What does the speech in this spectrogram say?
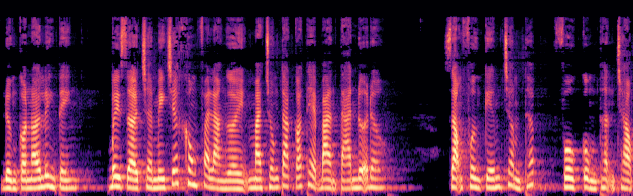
Đừng có nói linh tinh, bây giờ Trần Minh Chết không phải là người mà chúng ta có thể bàn tán nữa đâu. Giọng Phương Kiếm trầm thấp, vô cùng thận trọng.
